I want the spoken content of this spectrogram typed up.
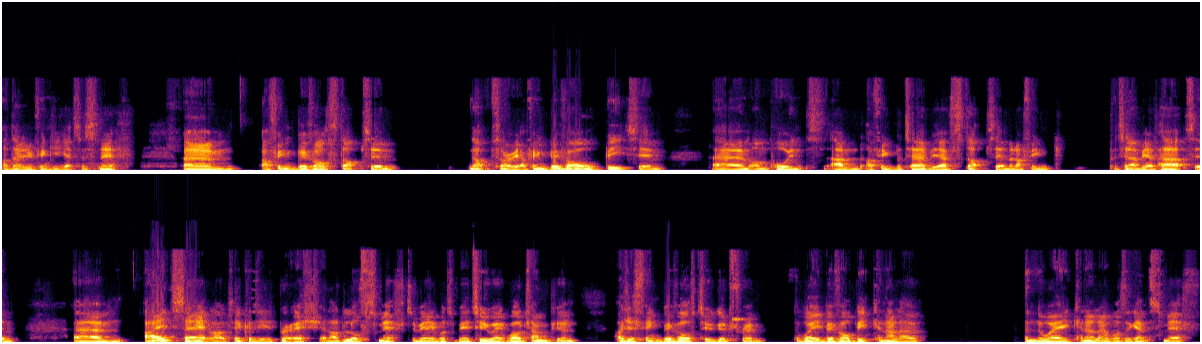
I don't even think he gets a sniff. Um, I think Bivol stops him. No, sorry, I think Bivol beats him um, on points, and I think Beterbiev stops him, and I think Beterbiev hurts him. Um, I hate to say it like say because he's British, and I'd love Smith to be able to be a two weight world champion. I just think Bivol's too good for him. The way Bivol beat Canelo, and the way Canelo was against Smith,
